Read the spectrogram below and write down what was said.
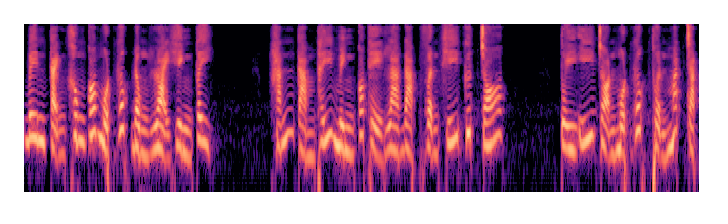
Bên cạnh không có một gốc đồng loại hình cây. Hắn cảm thấy mình có thể là đạp vận khí cứt chó. Tùy ý chọn một gốc thuận mắt chặt.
